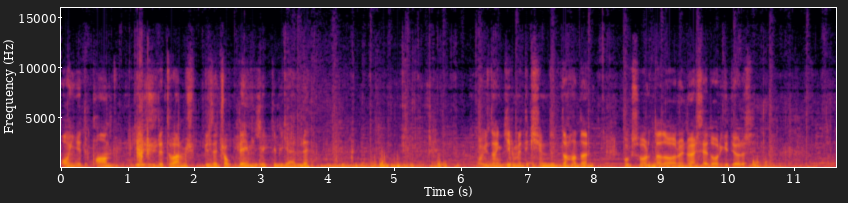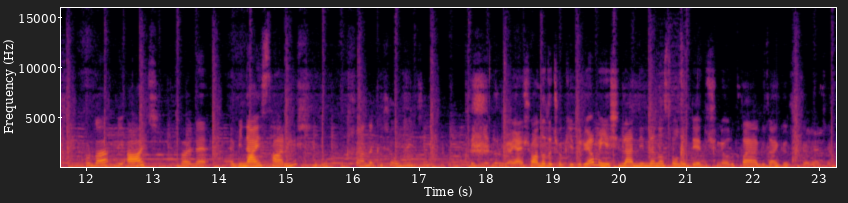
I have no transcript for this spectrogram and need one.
17 pound giriş ücreti varmış. Bize çok değmeyecek gibi geldi. O yüzden girmedik. Şimdi daha da Oxford'a doğru, üniversiteye doğru gidiyoruz. Burada bir ağaç böyle e, binayı sarmış. Şu anda kış olduğu için pek iyi durmuyor. Yani şu anda da çok iyi duruyor ama yeşillendiğinde nasıl olur diye düşünüyorduk. Bayağı güzel gözüküyor gerçekten.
